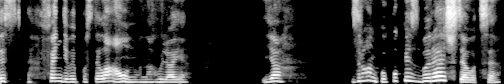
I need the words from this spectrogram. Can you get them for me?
десь Фенді випустила, а он вона гуляє. Я зранку, поки зберешся оце,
